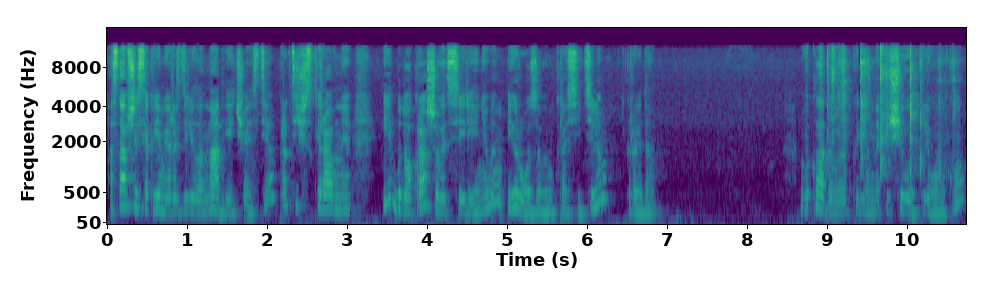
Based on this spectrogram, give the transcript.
Оставшийся крем я разделила на две части, практически равные, и буду окрашивать сиреневым и розовым красителем кредо. Выкладываю крем на пищевую пленку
